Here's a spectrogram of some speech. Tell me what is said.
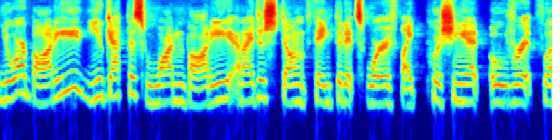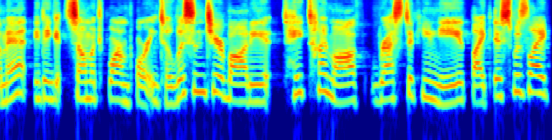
Your body, you get this one body. And I just don't think that it's worth like pushing it over its limit. I think it's so much more important to listen to your body, take time off, rest if you need. Like this was like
